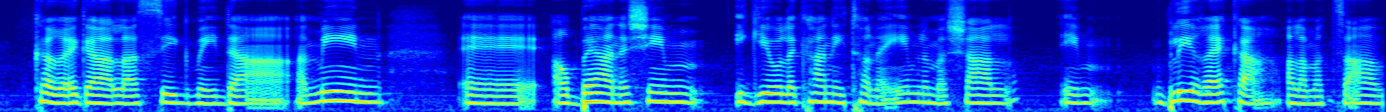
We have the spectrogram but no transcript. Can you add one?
כרגע להשיג מידע אמין. אה, הרבה אנשים הגיעו לכאן עיתונאים למשל, עם, בלי רקע על המצב,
